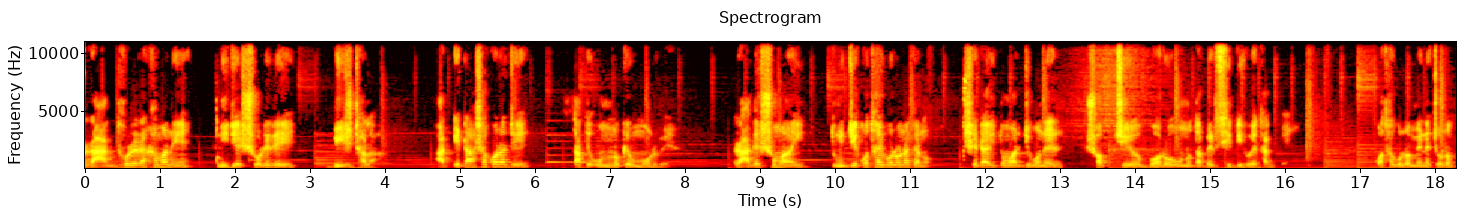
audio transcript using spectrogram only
রাগ ধরে রাখা মানে নিজের শরীরে বিষ ঢালা। আর এটা আশা করা যে তাতে অন্য কেউ মরবে। রাগের সময় তুমি যে কথাই বলো না কেন, সেটাই তোমার জীবনের সবচেয়ে বড় অনুতাপের স্মৃতি হয়ে থাকবে। কথাগুলো মেনে চলো।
